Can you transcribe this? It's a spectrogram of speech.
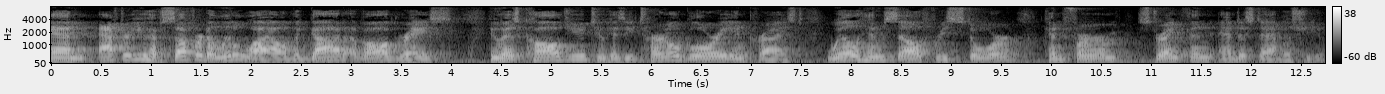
And after you have suffered a little while, the God of all grace, who has called you to his eternal glory in Christ, will himself restore, confirm, strengthen, and establish you.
